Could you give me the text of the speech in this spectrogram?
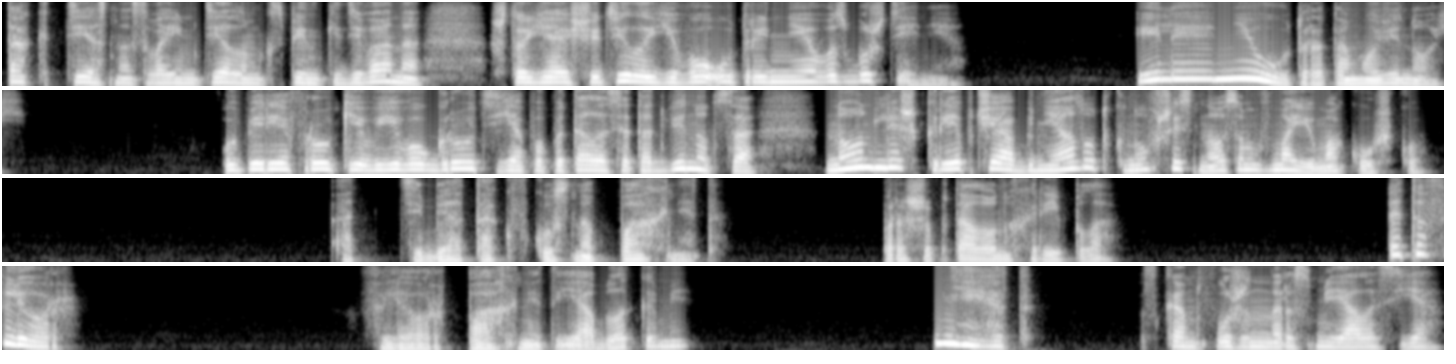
так тесно своим телом к спинке дивана, что я ощутила его утреннее возбуждение. Или не утро тому виной. Уперев руки в его грудь, я попыталась отодвинуться, но он лишь крепче обнял, уткнувшись носом в мою макушку. «От тебя так вкусно пахнет», — прошептал он хрипло. Это флёр. Флёр пахнет яблоками? Нет, сконфуженно рассмеялась я.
